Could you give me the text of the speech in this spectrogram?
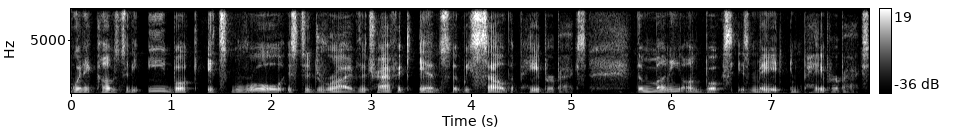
when it comes to the ebook, its role is to drive the traffic in so that we sell the paperbacks. The money on books is made in paperbacks.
